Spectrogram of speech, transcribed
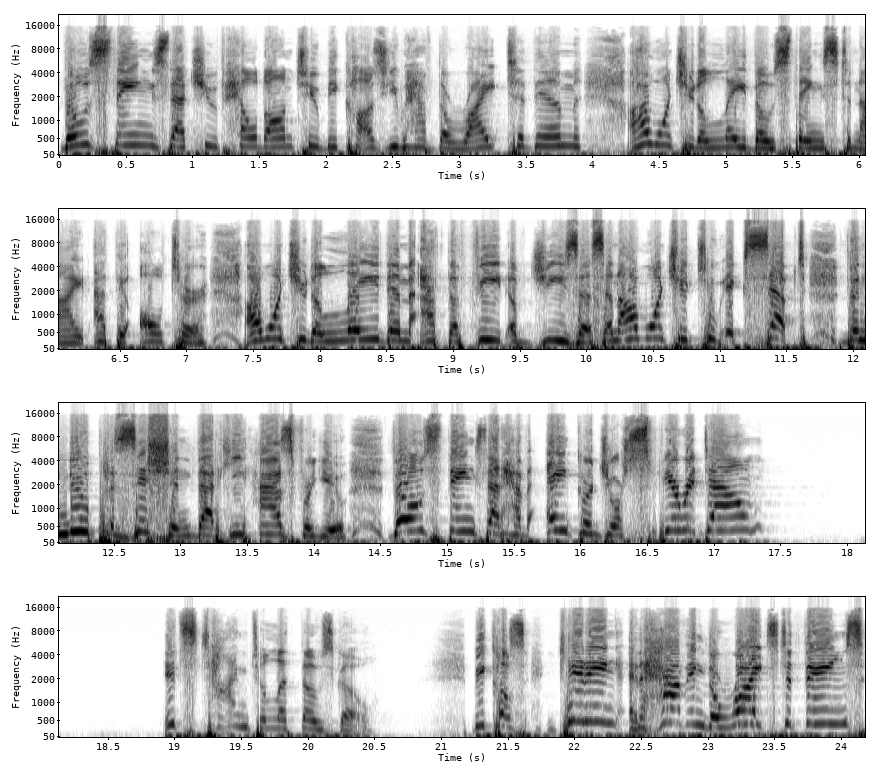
Those things that you've held on to because you have the right to them, I want you to lay those things tonight at the altar. I want you to lay them at the feet of Jesus. And I want you to accept the new position that He has for you. Those things that have anchored your spirit down, it's time to let those go. Because getting and having the rights to things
